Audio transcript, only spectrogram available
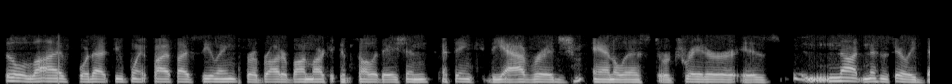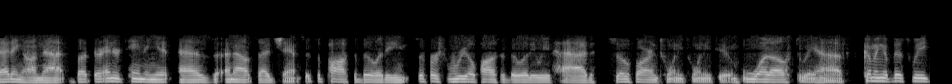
still alive for that 2.55 ceiling for a broader bond market consolidation. I think the average analyst or trader is not necessarily betting on that, but they're entertaining it as an outside chance. It's a possibility. It's the first real possibility we've had so far in 2022. What else do we have? Coming up this week,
